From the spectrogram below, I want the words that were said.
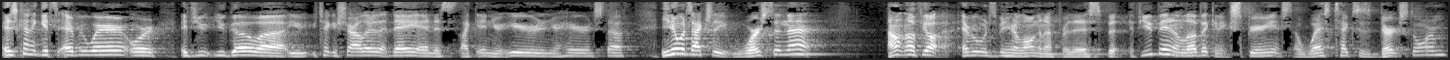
it just kind of gets everywhere. Or if you you go, uh, you, you take a shower there that day, and it's like in your ear and in your hair and stuff. You know what's actually worse than that? I don't know if y'all, everyone's been here long enough for this, but if you've been in Lubbock and experienced a West Texas dirt storm,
